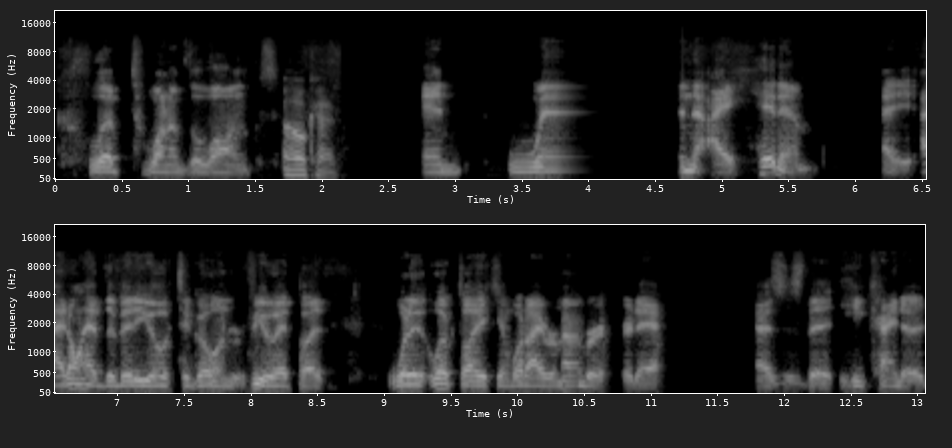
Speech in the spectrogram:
clipped one of the lungs. Okay. And when I hit him, I, I don't have the video to go and review it, but what it looked like and what I remember it is that he kind of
